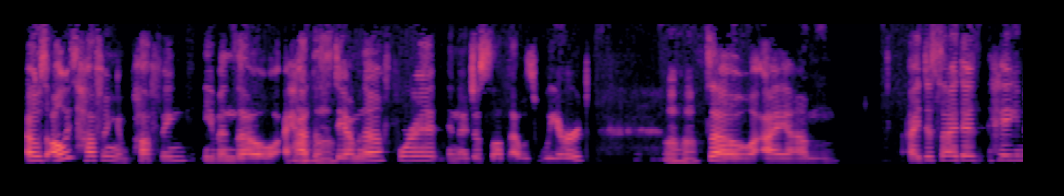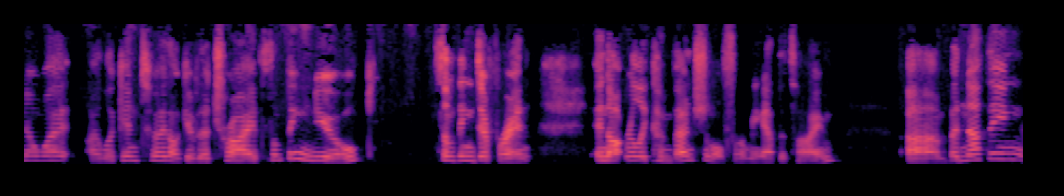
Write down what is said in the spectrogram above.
I was always huffing and puffing, even though I had mm-hmm. the stamina for it, and I just thought that was weird. Mm-hmm. So I um I decided, hey, you know what? I'll look into it. I'll give it a try. It's something new, something different, and not really conventional for me at the time. Um, but nothing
